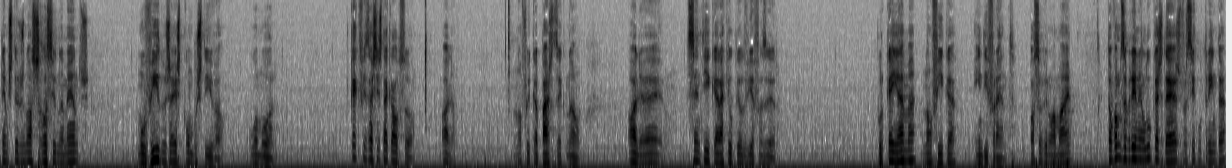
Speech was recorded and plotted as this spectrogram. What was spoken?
temos que ter os nossos relacionamentos movidos a este combustível, o amor. Porquê é que fizeste isto àquela pessoa? Olha, não fui capaz de dizer que não. Olha, é, senti que era aquilo que eu devia fazer. Porque quem ama não fica indiferente. Posso ouvir um amém? Então vamos abrir em Lucas 10, versículo 30.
